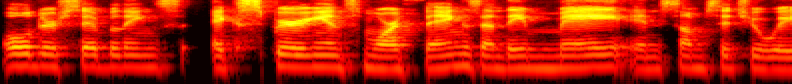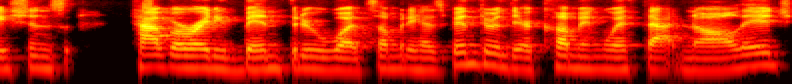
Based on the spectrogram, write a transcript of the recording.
older siblings experience more things and they may in some situations have already been through what somebody has been through and they're coming with that knowledge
